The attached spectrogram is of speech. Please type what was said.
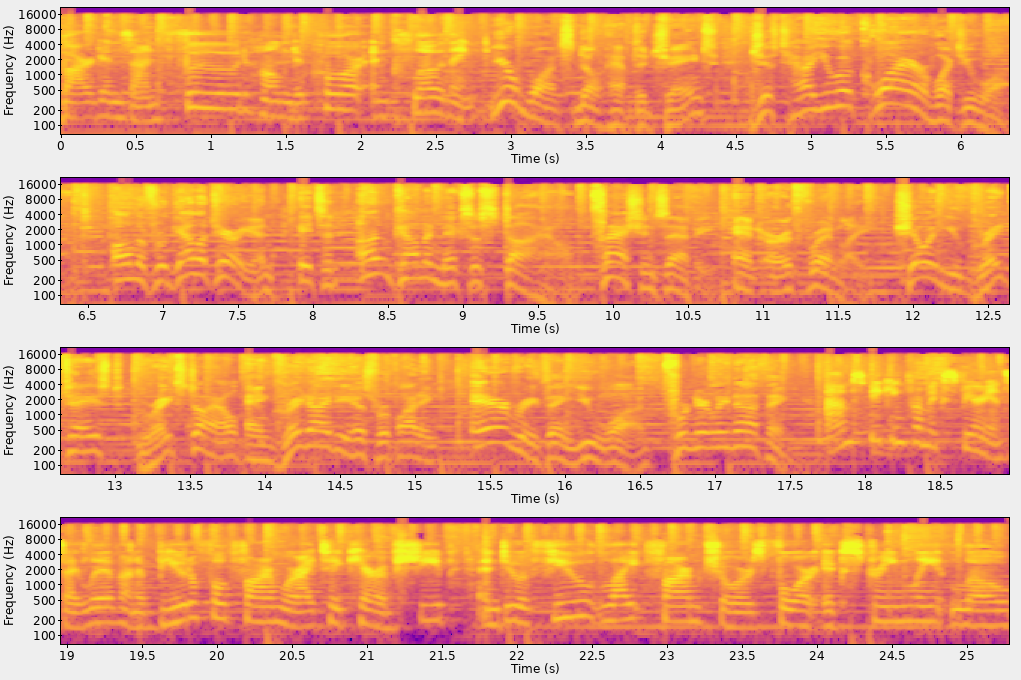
bargains on food, home decor, and clothing. Your wants don't have to change, just how you acquire what you want. On the Frugalitarian, it's an uncommon mix of style, fashion savvy, and earth friendly, showing you great taste, great style, and great ideas for finding everything you want for nearly nothing. I'm speaking from experience. I live on a beautiful farm where I take care of sheep and do a few light farm chores for extremely low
